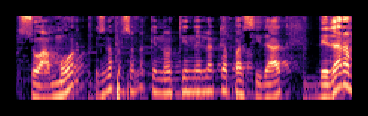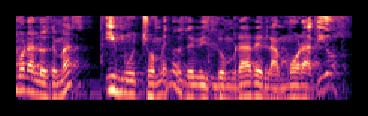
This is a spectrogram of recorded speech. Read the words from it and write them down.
su amor es una persona que no tiene la capacidad de dar amor a los demás y mucho menos de vislumbrar el amor a Dios.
